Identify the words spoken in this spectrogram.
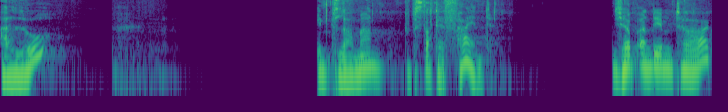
hallo? In Klammern, du bist doch der Feind. Ich habe an dem Tag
